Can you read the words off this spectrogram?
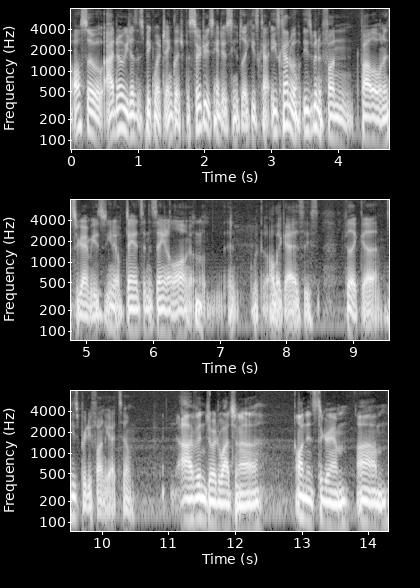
also I know he doesn't speak much English, but Sergio Santos seems like he's kind he's kind of a, he's been a fun follow on Instagram. He's you know dancing and singing along Hmm. and with all the guys. He's feel like uh, he's a pretty fun guy too. I've enjoyed watching uh, on Instagram um,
